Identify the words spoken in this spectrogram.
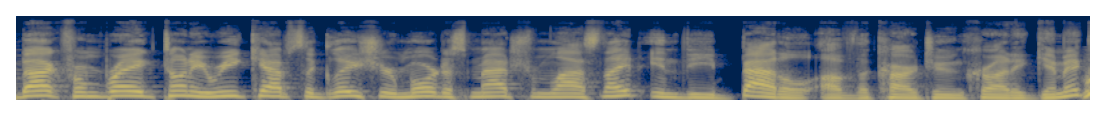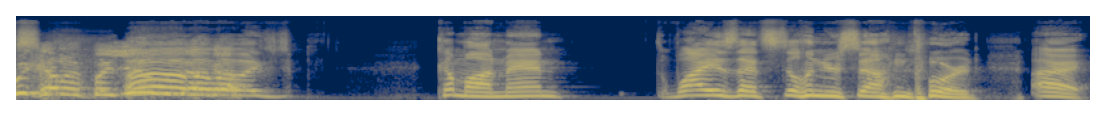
Back from break, Tony recaps the Glacier Mortis match from last night in the Battle of the Cartoon Karate Gimmicks. We coming for you, Oh, wait, wait, wait. Come on, man. Why is that still in your soundboard? All right.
